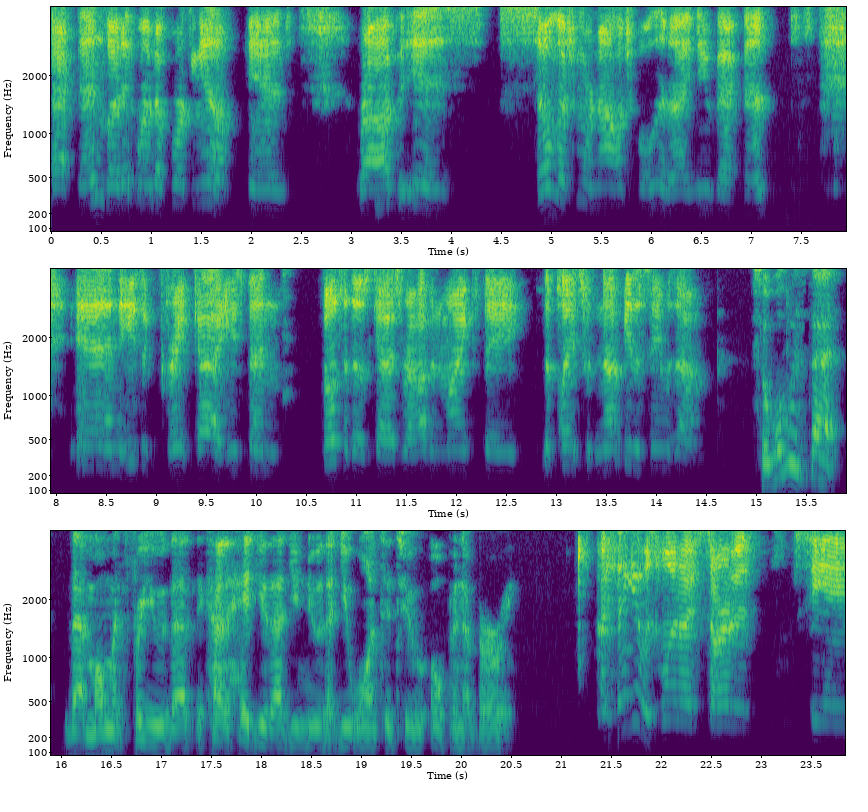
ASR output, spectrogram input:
back then, but it wound up working out. And Rob is so much more knowledgeable than I knew back then. And he's a great guy. He's been both of those guys, Rob and Mike, they the place would not be the same without him. So, what was that that moment for you that it kind of hit you that you knew that you wanted to open a brewery? I think it was when I started seeing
